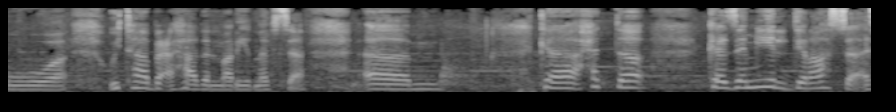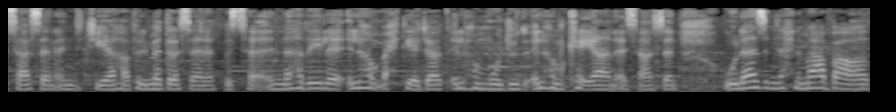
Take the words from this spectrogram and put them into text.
ويتابع هذا المريض نفسه. كحتى كزميل دراسة أساسا عندك إياها في المدرسة نفسها أن هذيل لهم احتياجات لهم وجود لهم كيان أساسا. ولازم نحن مع بعض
